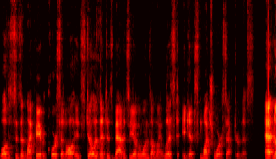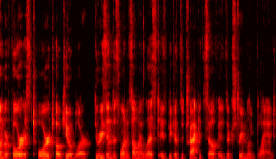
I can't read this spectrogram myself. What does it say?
While this isn't my favorite course at all, it still isn't as bad as the other ones on my list. It gets much worse after this. At number 4 is Tour Tokyo Blur. The reason this one is on my list is because the track itself is extremely bland.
